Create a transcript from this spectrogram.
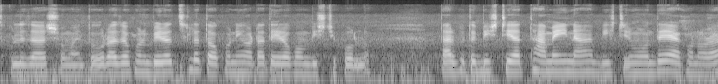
স্কুলে যাওয়ার সময়। তো ওরা যখন বেরোচ্ছিল তখনই হঠাৎ এরকম বৃষ্টি পড়ল। তারপর তো বৃষ্টি আর থামেই না, বৃষ্টির মধ্যে এখন ওরা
